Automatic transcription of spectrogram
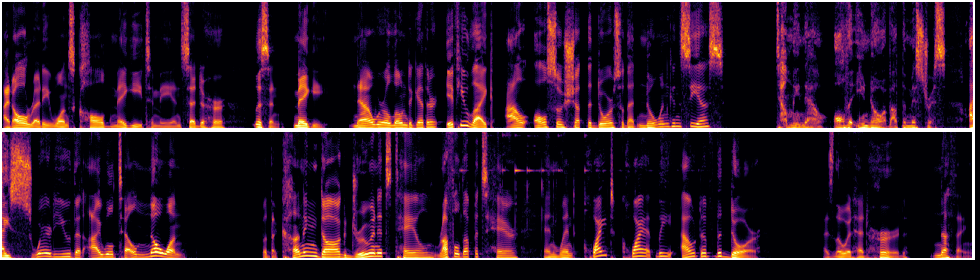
I'd already once called Maggie to me and said to her, Listen, Maggie, now we're alone together. If you like, I'll also shut the door so that no one can see us. Tell me now all that you know about the mistress. I swear to you that I will tell no one. But the cunning dog drew in its tail, ruffled up its hair, and went quite quietly out of the door, as though it had heard nothing.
